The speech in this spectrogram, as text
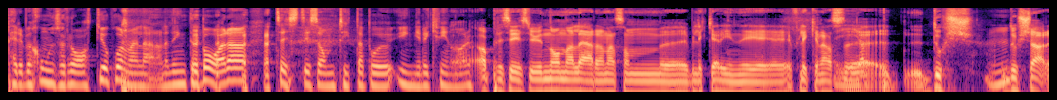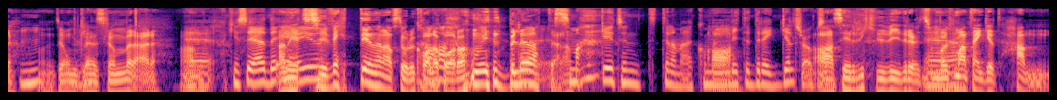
perversionsratio på de här lärarna. Det är inte bara Testi som tittar på yngre kvinnor. Ja, precis. Det är ju någon av lärarna som eh, blickar in i flickornas Japp. eh, dusch, duschar. Till omklädningsrummet där. Han, Eh, kan säga, det han är är ju... svettig när han står och kollar Ja. på dem. Blöt är han. Smackar ju till, till och med. Kommer Ja. lite dregel tror jag Ja, också. han ser riktigt vidrig ut. Eh. man tänker att han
